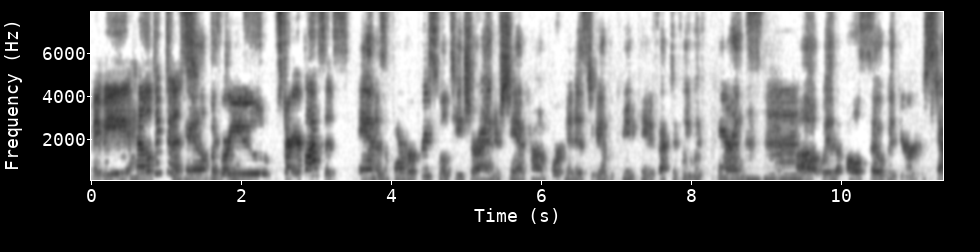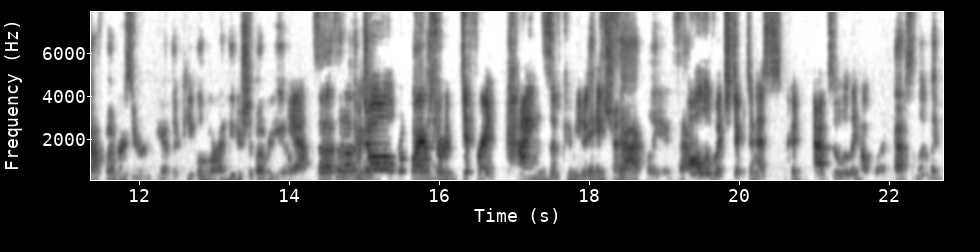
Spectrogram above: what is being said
maybe hail Dictinus Hail before Dictinus. you start your classes. And as a former preschool teacher, I understand how important it is to be able to communicate effectively with parents, Mm-hmm. uh, with also with your staff members, your you know, the people who are in leadership over you. Yeah, So that's another which all require avenue. sort of different kinds of communication. exactly, exactly. All of which Dictinus could absolutely help with. absolutely.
